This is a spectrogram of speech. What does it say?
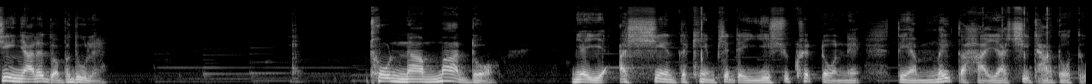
ကြီးညာတဲ့သူကဘာတူလဲ ထိုနာမတော်မြတ်ရဲ့အရှင်သခင်ဖြစ်တဲ့ယေရှုခရစ်တော်နဲ့တရားမိတ္တဟာရရှိထားတော်သူ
